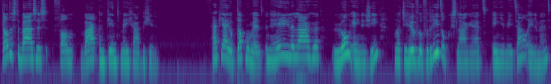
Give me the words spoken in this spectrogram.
Dat is de basis van waar een kind mee gaat beginnen. Heb jij op dat moment een hele lage longenergie, omdat je heel veel verdriet opgeslagen hebt in je metaalelement,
